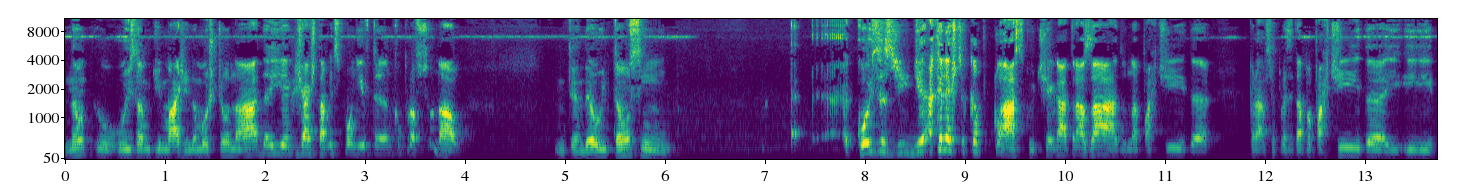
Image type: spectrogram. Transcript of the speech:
não o, o, exame de imagem não mostrou nada e ele já estava disponível treinando com o profissional. Entendeu? Então, assim, é, é, coisas de, de aquele campo clássico, de chegar atrasado na partida para se apresentar para a partida e, e,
